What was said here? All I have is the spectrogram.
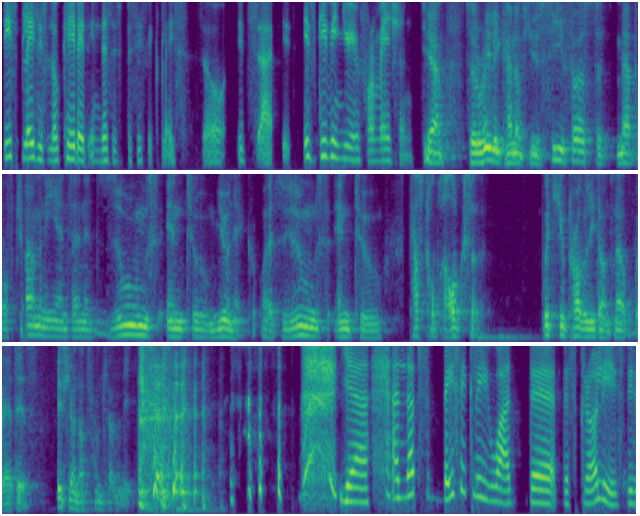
this place is located in this specific place. So it's uh, it's giving you information. Yeah. So really, kind of, you see first a map of Germany, and then it zooms into Munich, or it zooms into Castrop Rauxel, which you probably don't know where it is if you're not from Germany. yeah, and that's basically what the the scrollies, these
